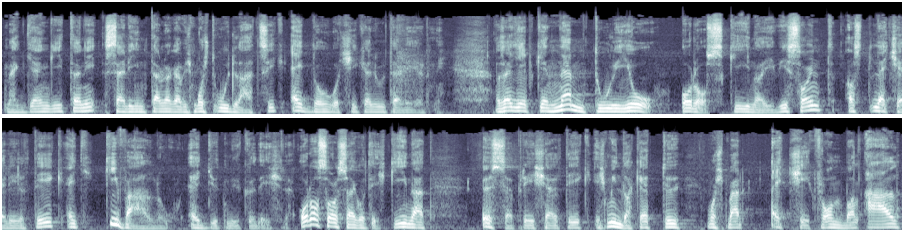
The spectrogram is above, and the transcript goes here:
meggyengíteni, szerintem legalábbis most úgy látszik, egy dolgot sikerült elérni az egyébként nem túl jó orosz-kínai viszonyt, azt lecserélték egy kiváló együttműködésre. Oroszországot és Kínát összepréselték, és mind a kettő most már egységfrontban áll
